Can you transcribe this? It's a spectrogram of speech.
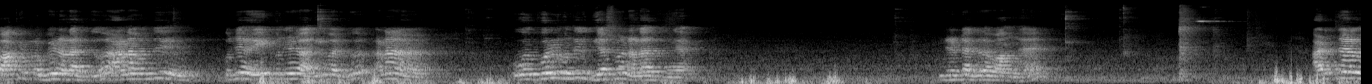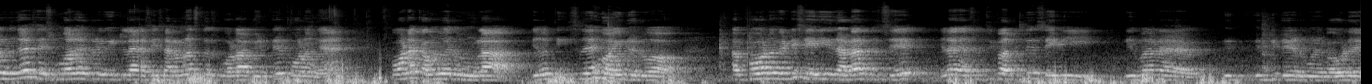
பார்க்க ரொம்ப நல்லா இருக்கு. ஆனால் வந்து கொஞ்சம் ரேட் கொஞ்சம் அதிகமாக இருக்கு. ஆனால் ஒரு பொருள் வந்து வித்தியாசமாக நல்லா இருக்குங்க. இந்த ரெண்டு அங்கே தான் வாங்க அடுத்த நாள் வந்துங்க சரி சும்மா இருக்கிற வீட்டில் சரி சரவணாஸ்தருக்கு போகலாம் அப்படின்ட்டு போனோங்க. போனால் கவுன் வருவங்களா? ஏதோ திங்ஸ் தான் வாங்கிட்டு வருவோம். போனங்காட்டி சரி நல்லா இருந்துச்சு எல்லாம் சுற்றி பார்த்துட்டு சரி இது மாதிரி இருக்கிட்டு ரெண்டு மூணு பவுலு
